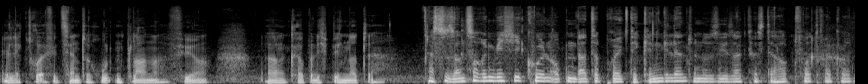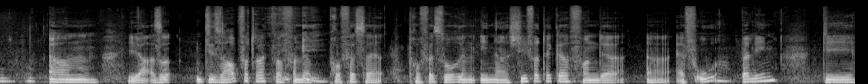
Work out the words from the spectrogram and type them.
elektroeffizienter Routenplaner für äh, körperlich Behinderte. Hast du sonst noch irgendwelche coolen Open Data Projekte kennengelernt, wenn du sie gesagt hast, der Hauptvortrag so? Ähm, ja, also dieser Hauptvortrag war von der Professor, Professorin Ina Schieferdecker von der äh, FU Berlin, die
